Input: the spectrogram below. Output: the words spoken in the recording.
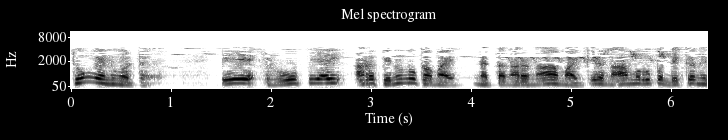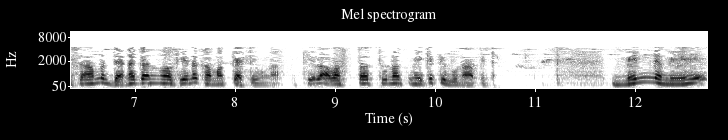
තුන් වෙනුවට ඒ රූපයයි අර පෙනුණු කමයි නැත්තම් අර නාමයි කියලා නාම රූප දෙක නිසාම දැනගන්නවා කියන කමක් ඇති වුණා කියලා අවස්ථා තුනක් මේකේ තිබුණා අපිට. මෙන්න මේ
